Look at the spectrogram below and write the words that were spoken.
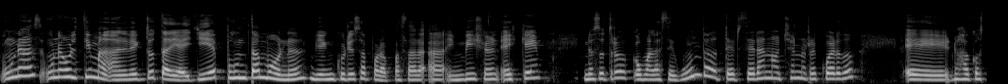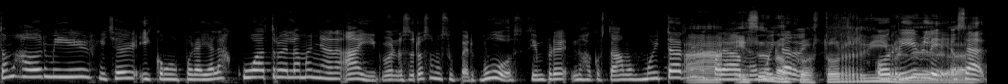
unas- una última anécdota de allí de Punta Mona, bien curiosa para pasar a Invision, es que nosotros como a la segunda o tercera noche, no recuerdo, eh, nos acostamos a dormir y, chévere, y como por ahí a las 4 de la mañana, ay, bueno, nosotros somos súper búhos, siempre nos acostábamos muy tarde y nos Ah, parábamos eso muy nos tarde. costó horrible. Horrible, o sea,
